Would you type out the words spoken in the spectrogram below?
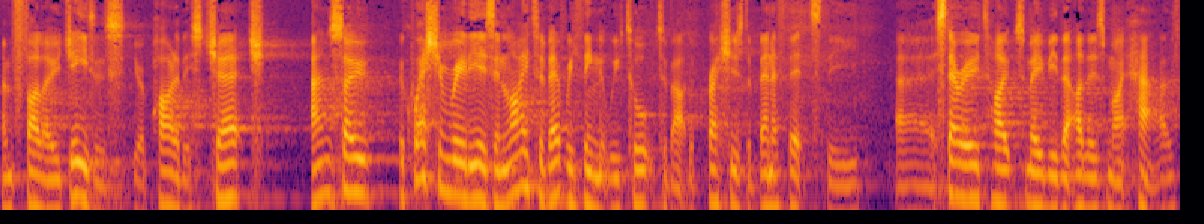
and follow Jesus. You're a part of this church. And so the question really is in light of everything that we've talked about the pressures, the benefits, the uh, stereotypes maybe that others might have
